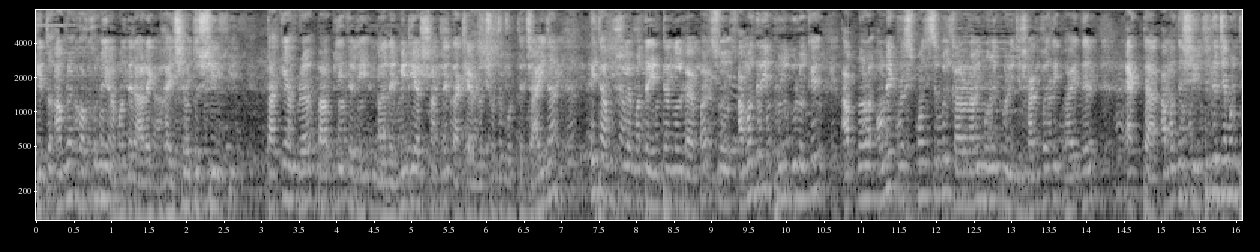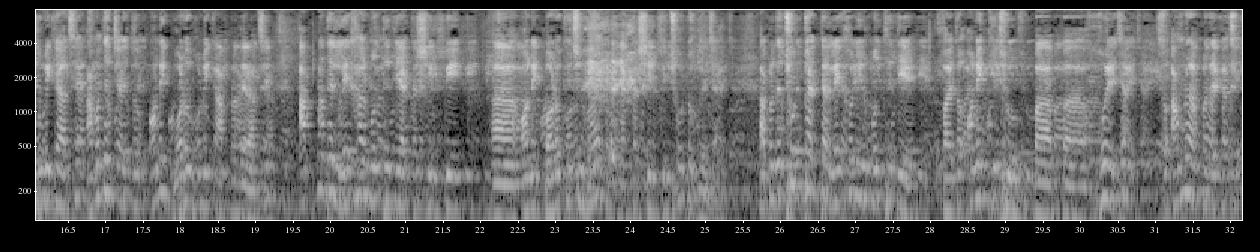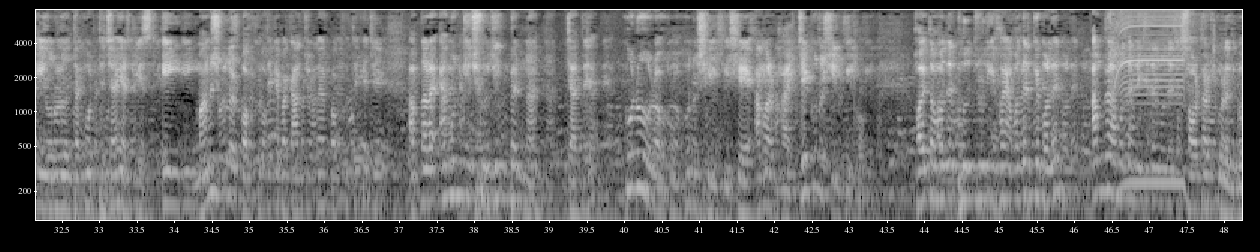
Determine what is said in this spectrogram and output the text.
কিন্তু আমরা কখনোই আমাদের আরেক ভাই, সেও তো শিল্পী। তাকে আমরা পাবলিকালি মানে মিডিয়ার সামনে তাকে আমরা ছোট করতে চাই না। এটা আসলে আমাদের ইন্টারনাল ব্যাপার। সো আমাদের এই ভুলগুলোকে আপনারা অনেক রেসপন্সিবল কারণ আমি মনে করি যে সাংবাদিক ভাইদের একটা, আমাদের শিল্পীদের যেমন ভূমিকা আছে, আমাদের চাইতো অনেক বড় ভূমিকা আপনাদের আছে। আপনাদের লেখার মধ্যে দিয়ে একটা শিল্পী অনেক বড় কিছু হয় এবং একটা শিল্পী ছোট হয়ে যায়। আপনাদের ছোট্ট একটা লেখনীর মধ্যে দিয়ে হয়তো অনেক কিছু বা হয়ে যায়। তো আমরা আপনাদের কাছে এই অনুরোধটা করতে চাই অ্যাটলিস্ট এই মানুষগুলোর পক্ষ থেকে বা কাঞ্চনভাইয়ের পক্ষ থেকে যে আপনারা এমন কিছু লিখবেন না, যাতে কোনো রকম কোনো শিল্পী, সে আমার ভাই, যে কোনো শিল্পী হোক, হয়তো আমাদের ভুল ত্রুটি হয়, আমাদেরকে বলেন, আমরা আমাদের নিজেদের মধ্যে সর্ট আউট করে দেবো।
